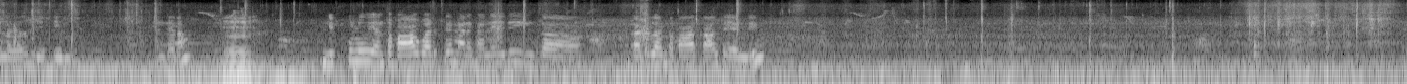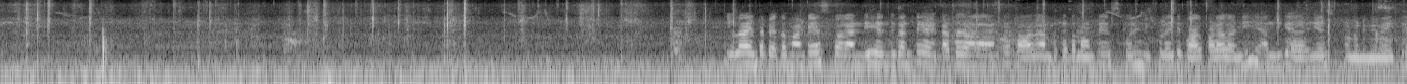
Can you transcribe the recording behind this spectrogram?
ఇలా కదా అంతేనా? నిప్పులు ఎంత బాగా పడితే మనకు అనేది ఇంకా గడ్డలు అంత బాగా కాలుతాయండి. ఇలా ఇంత పెద్ద మంట వేసుకోవాలండి. ఎందుకంటే గడ్డ కావాలంటే బాగా అంత పెద్ద మంట వేసుకొని నిప్పులు అయితే బాగా పడాలని అందుకే వేసుకున్నామండి మేమైతే.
